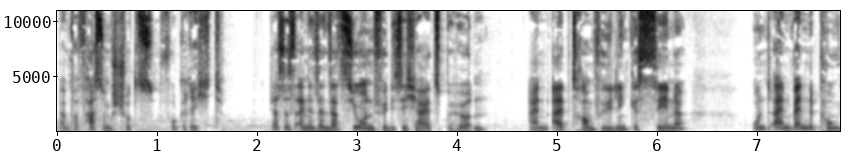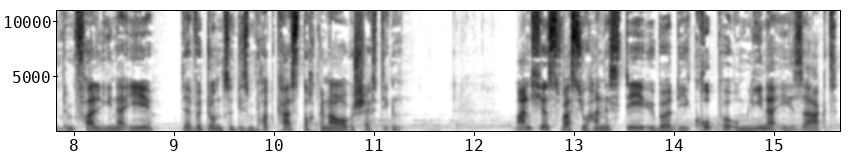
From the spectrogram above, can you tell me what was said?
beim Verfassungsschutz, vor Gericht. Das ist eine Sensation für die Sicherheitsbehörden, ein Albtraum für die linke Szene und ein Wendepunkt im Fall Lina E. Der wird uns in diesem Podcast noch genauer beschäftigen. Manches, was Johannes D. über die Gruppe um Lina E. sagt,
